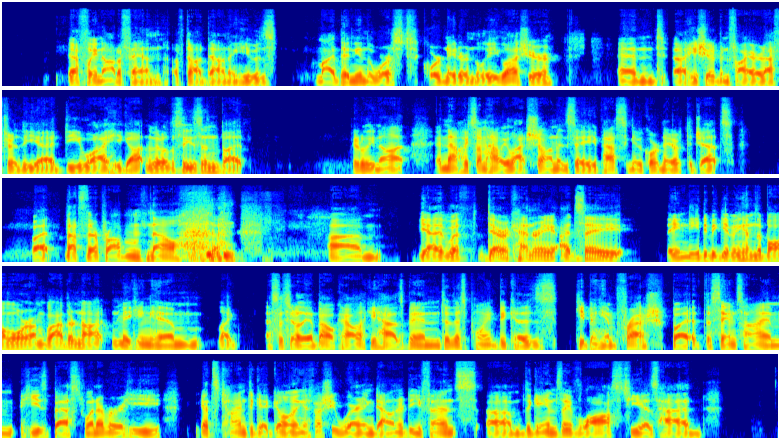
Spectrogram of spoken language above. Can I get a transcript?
definitely not a fan of Todd Downing. He was, in my opinion, the worst coordinator in the league last year, and uh, he should have been fired after the uh, DUI he got in the middle of the season. But clearly not. And now he somehow he latched on as a passing game coordinator with the Jets. But that's their problem now. um, yeah, with Derrick Henry, I'd say they need to be giving him the ball more. I'm glad they're not making him like necessarily a bell cow like he has been to this point because keeping him fresh. But at the same time, he's best whenever he gets time to get going, especially wearing down a defense. Um, the games they've lost, he has had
